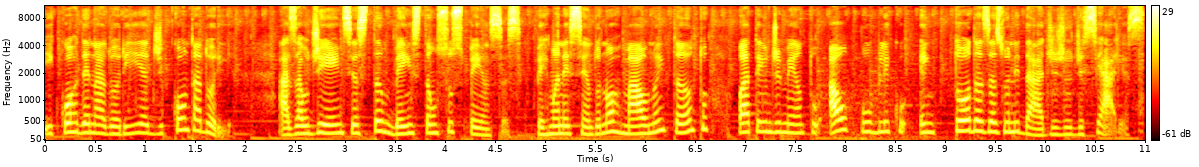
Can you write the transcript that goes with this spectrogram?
e Coordenadoria de Contadoria. As audiências também estão suspensas, permanecendo normal, no entanto, o atendimento ao público em todas as unidades judiciárias.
